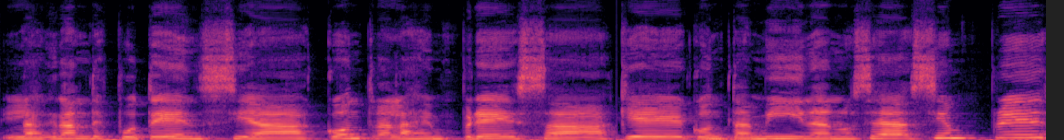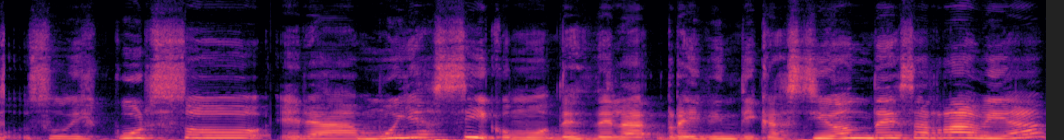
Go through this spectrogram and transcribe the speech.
las, grandes potencias, contra las empresas que contaminan, o sea, siempre su discurso era muy así, como desde la reivindicación de esa rabia,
